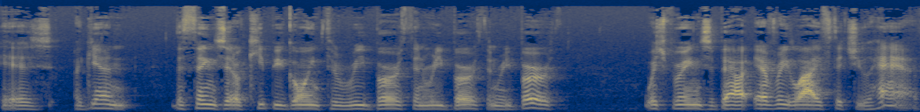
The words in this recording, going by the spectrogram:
is again the things that'll keep you going through rebirth and rebirth and rebirth, which brings about every life that you have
